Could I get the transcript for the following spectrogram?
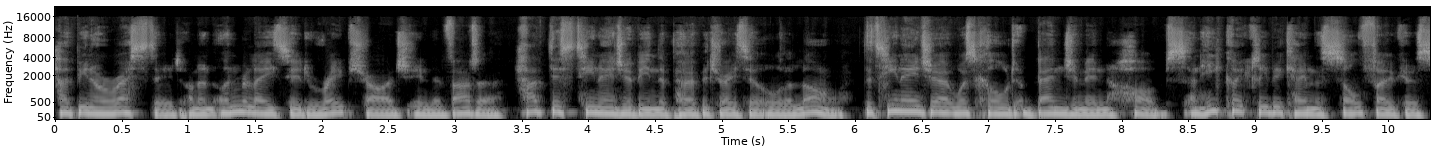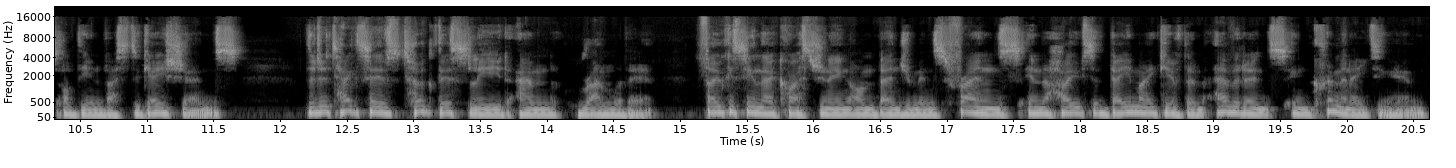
had been arrested on an unrelated rape charge in Nevada. Had this teenager been the perpetrator all along? The teenager was called Benjamin Hobbs, and he quickly became the sole focus of the investigations. The detectives took this lead and ran with it, focusing their questioning on Benjamin's friends in the hopes that they might give them evidence incriminating him.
